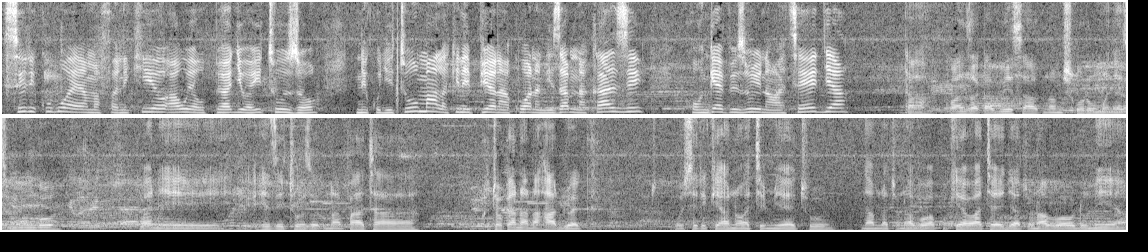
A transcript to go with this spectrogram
siri kubwa ya mafanikio au ya upewaji wa hii tuzo ni kujituma, lakini pia na kuwa na nidhamu na kazi, kuongea vizuri na wateja. Kwanza kabisa tunamshukuru Mwenyezi Mungu, kwani hizi tuzo tunapata kutokana na hard work, ushirikiano wa timu yetu, namna tunavyowapokea wateja, tunavyowahudumia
